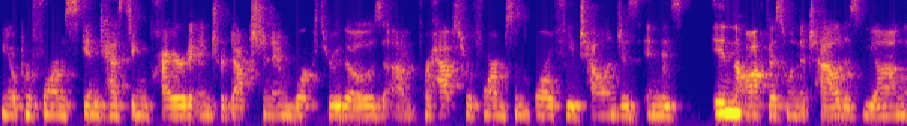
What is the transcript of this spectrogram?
you know, perform skin testing prior to introduction and work through those, um, perhaps perform some oral food challenges in, this, in the office when the child is young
